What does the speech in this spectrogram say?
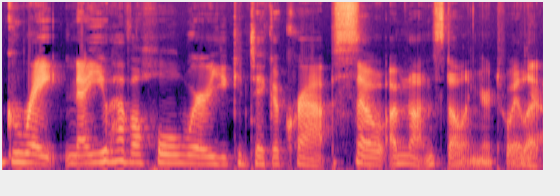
great now you have a hole where you can take a crap so i'm not installing your toilet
